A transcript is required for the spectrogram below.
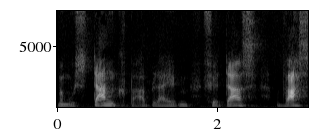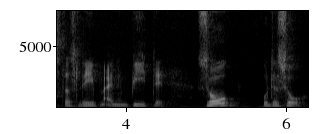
man muss dankbar bleiben für das, was das Leben einem bietet. So oder so.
